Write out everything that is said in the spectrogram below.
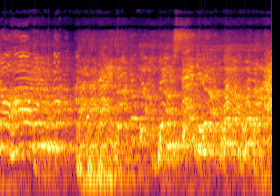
Go hard. You said you, well, well,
